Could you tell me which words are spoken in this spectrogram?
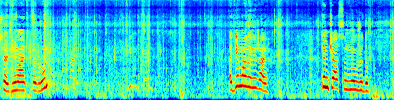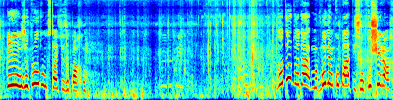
Все, знімаю тепер руль. Чекай. Діма, чекай. А Діма доїжджає. Тим часом ми вже до. М, вже прутом, кстати, запахло. Ну, это приятно. Вот тут вода, будемо купатися в кущерах.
